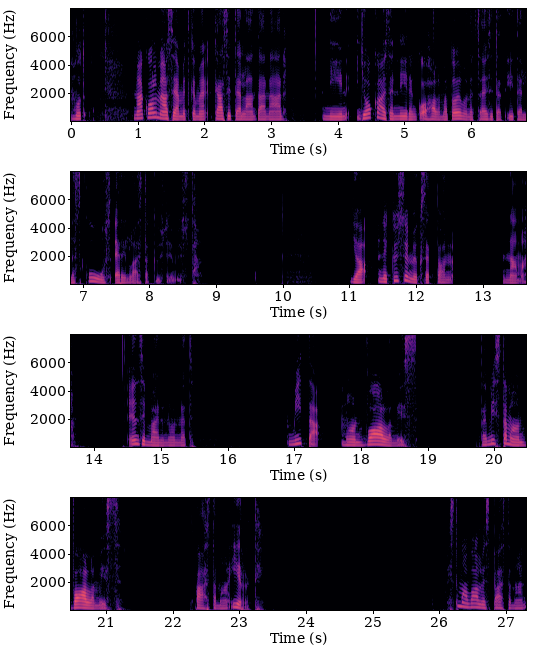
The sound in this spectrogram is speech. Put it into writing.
Mutta nämä kolme asiaa, mitkä me käsitellään tänään – niin jokaisen niiden kohdalla mä toivon, että sä esität itsellesi kuusi erilaista kysymystä. Ja ne kysymykset on nämä. Ensimmäinen on, että mitä mä oon valmis, tai mistä mä oon valmis päästämään irti? Mistä mä oon valmis päästämään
